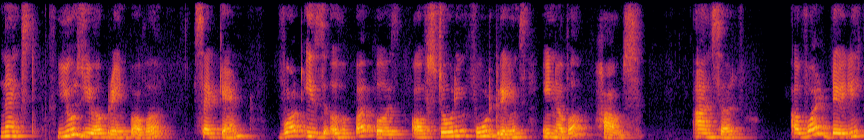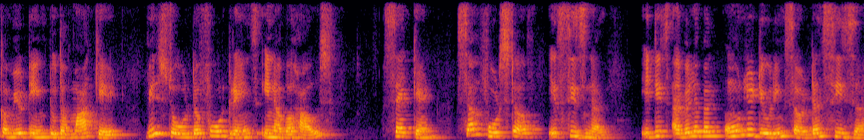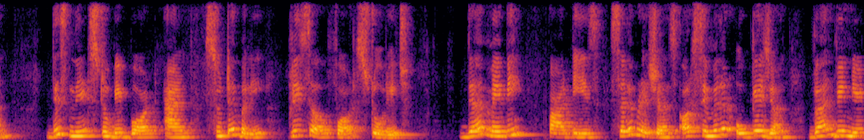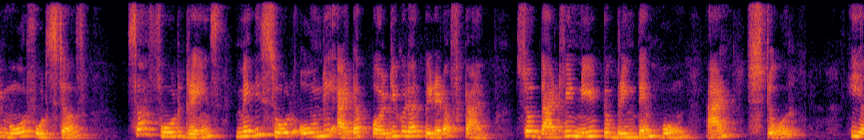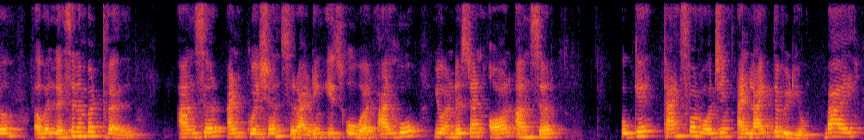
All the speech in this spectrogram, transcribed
Next, use your brain power. Second, what is the purpose of storing food grains in our house? Answer Avoid daily commuting to the market. We store the food grains in our house. Second, some food stuff is seasonal. It is available only during certain season. This needs to be bought and suitably preserved for storage. There may be parties, celebrations or similar occasion when we need more food stuff. Some food grains may be sold only at a particular period of time so that we need to bring them home and store. Here our lesson number 12 answer and questions writing is over. I hope you understand all answer. Okay, thanks for watching and like the video. Bye.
